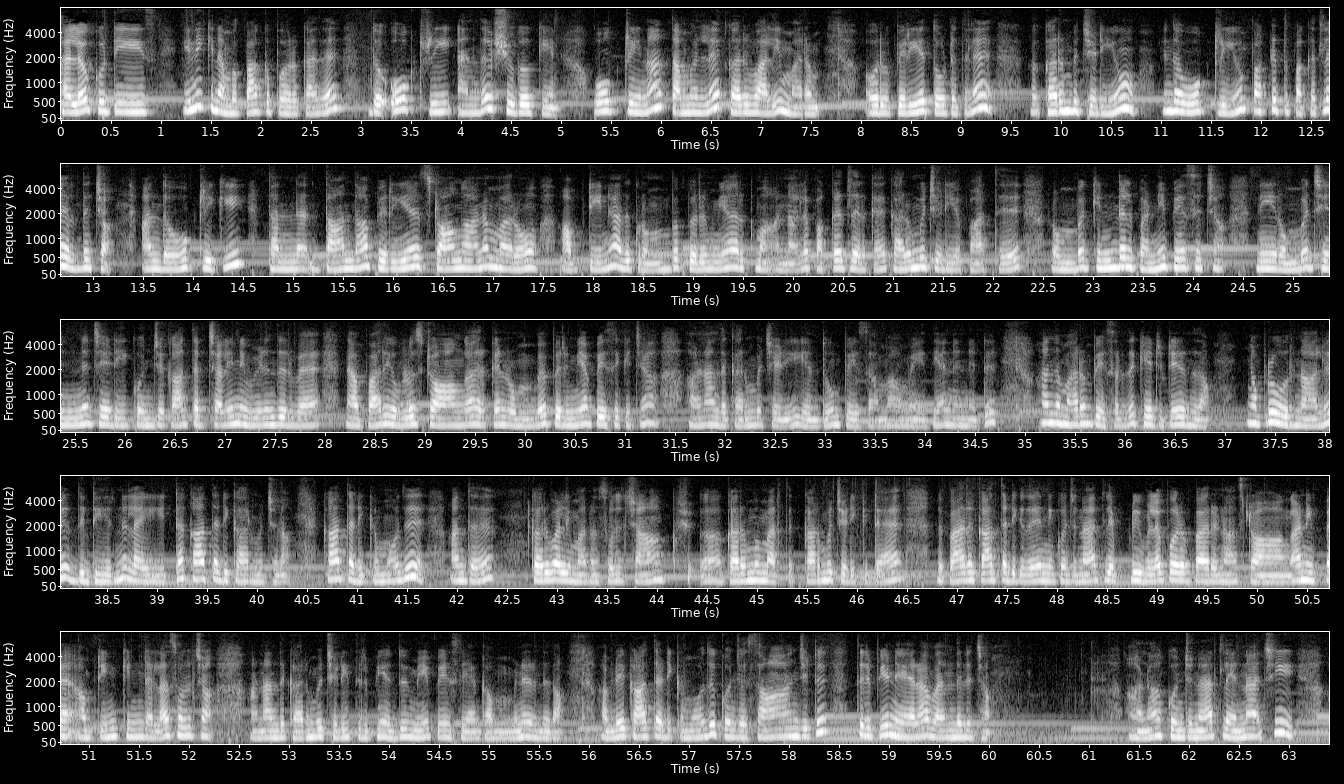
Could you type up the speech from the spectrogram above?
Hello குட்டீஸ் இன்றைக்கி நம்ம பார்க்க போகிற கதை the oak tree and the sugarcane oak ட்ரீனா தமிழில் கருவாலி மரம். ஒரு பெரிய தோட்டத்தில் கரும்பு செடியும் இந்த ஓக் ட்ரீயும் பக்கத்து பக்கத்தில் இருந்துச்சான் அந்த ஓக் ட்ரீக்கு தன்னை தான் தான் பெரிய ஸ்ட்ராங்கான மரம் அப்படின்னு அதுக்கு ரொம்ப பெருமையாக இருக்குமா அதனால் பக்கத்தில் இருக்க கரும்பு செடியை பார்த்து ரொம்ப கிண்டல் பண்ணி பேசிச்சான் நீ ரொம்ப சின்ன செடி கொஞ்சம் காத்தடிச்சாலே நீ விழுந்துருவ. நான் பாரு எவ்வளோ ஸ்ட்ராங்காக இருக்கேன்னு ரொம்ப பெருமையாக பேசிக்கிச்சா ஆனால் அந்த கரும்பு செடி எதுவும் பேசாமல் அமைதியாக நின்றுட்டு அந்த மரம் பேசுகிறத கேட்டுகிட்டே இருந்தான். அப்புறம் ஒரு நாள் திடீர்னு லைட்டாக காத்தடிக்க ஆரம்பிச்சதான் காத்தடிக்கும் போது அந்த கருவாளி மரம் சொல்லிச்சான் கரும்பு மரத்துக்கு கரும்பு செடிக்கிட்ட இந்த பாரு காத்தடிக்குது. நீ கொஞ்ச நேரத்தில் எப்படி விழ போகிற பாரு. நான் ஸ்ட்ராங்காக நிற்பேன் அப்படின்னு கிண்டெல்லாம் சொல்லிச்சான். ஆனால் அந்த கரும்பு செடி திருப்பி எதுவுமே பேசலையா? கம்முன்னு இருந்துதான். அப்படியே காத்தடிக்கும் போது கொஞ்சம் சாஞ்சிட்டு திருப்பியும் நேராக வந்துடுச்சான். ஆனால் கொஞ்ச நேரத்தில் என்னாச்சு?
